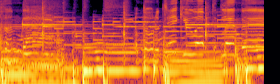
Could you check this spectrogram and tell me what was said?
Hyundai. I'm gonna take you up to Glendale.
